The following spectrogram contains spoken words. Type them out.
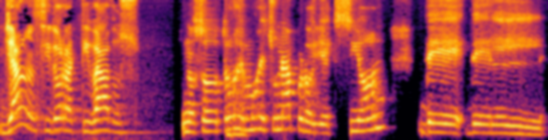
ya han sido reactivados. Nosotros hemos hecho una proyección de,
